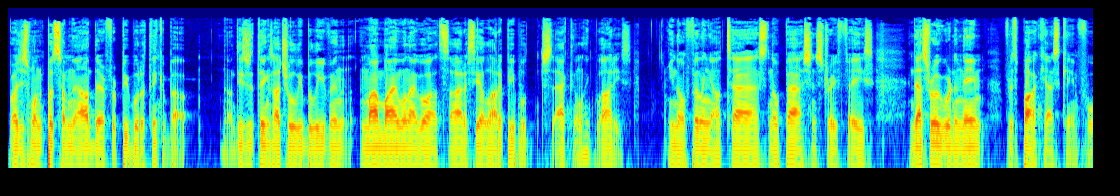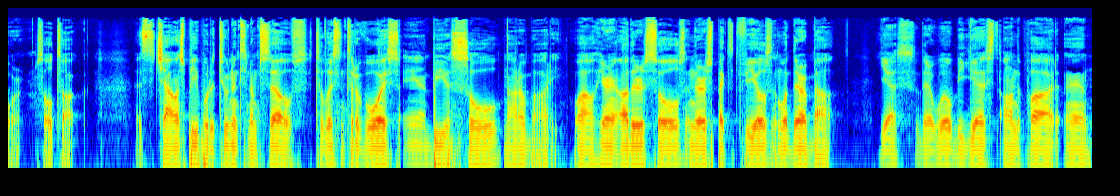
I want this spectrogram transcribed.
But I just want to put something out there for people to think about. Know, these are things I truly believe in. In my mind, when I go outside, I see a lot of people just acting like bodies. You know, filling out tasks, no passion, straight face. And that's really where the name for this podcast came for Soul Talk. It's to challenge people to tune into themselves, to listen to the voice, and be a soul, not a body, while hearing others' souls in their respective fields and what they're about. Yes, there will be guests on the pod, and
